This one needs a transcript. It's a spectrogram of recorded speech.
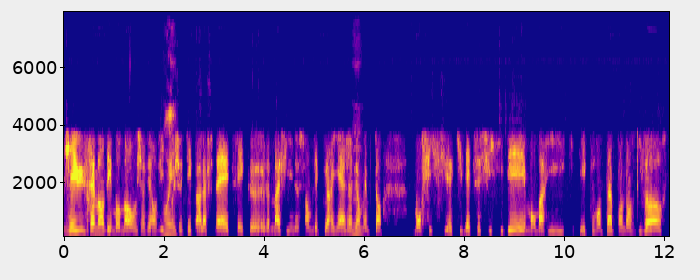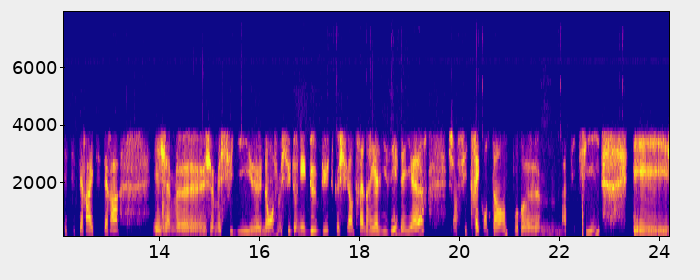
J'ai eu vraiment des moments où j'avais envie de me jeter par la fenêtre et que ma vie ne semblait plus rien. J'avais Mm. en même temps mon fils euh, qui venait de se suicider, mon mari qui était épouvantable pendant ce divorce, etc., etc. Et je me, je me suis dit euh, non, je me suis donné deux buts que je suis en train de réaliser d'ailleurs. J'en suis très contente pour euh, ma petite fille. Et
